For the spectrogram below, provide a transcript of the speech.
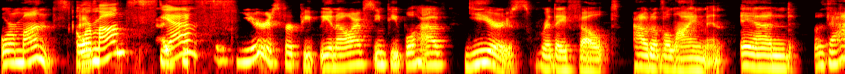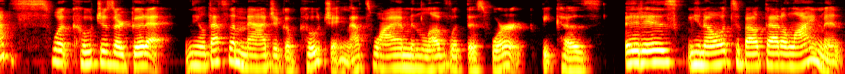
or months. Or I've, months yes. years for people you know i've seen people have years where they felt out of alignment and that's what coaches are good at. You know that's the magic of coaching. That's why i'm in love with this work because it is you know it's about that alignment.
